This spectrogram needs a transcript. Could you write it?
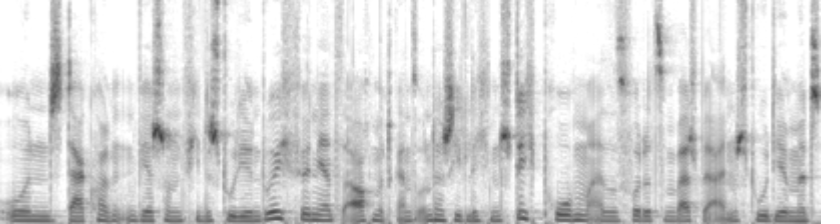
Und da konnten wir schon viele Studien durchführen, jetzt auch mit ganz unterschiedlichen Stichproben. Also es wurde zum Beispiel eine Studie mit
